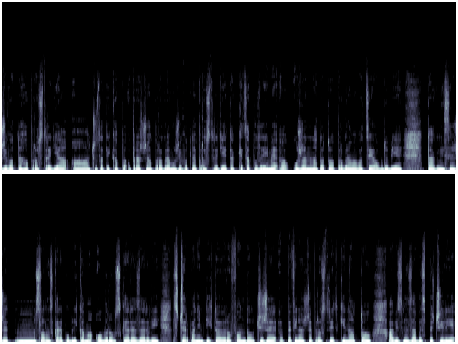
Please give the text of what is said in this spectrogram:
životného prostredia a čo sa týka operačného programu životné prostredie, tak keď sa pozrieme už len na toto programovacie obdobie, tak myslím, že mm, Slovenská republika má obrovské rezervy s čerpaním týchto eurofondov, čiže finančné prostriedky na to, aby sme zabezpečili e,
